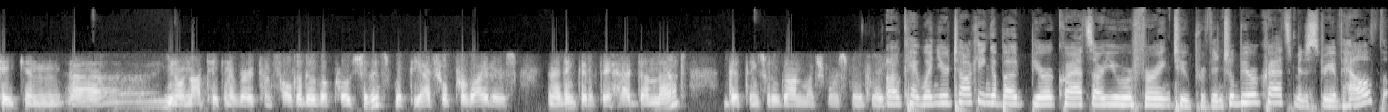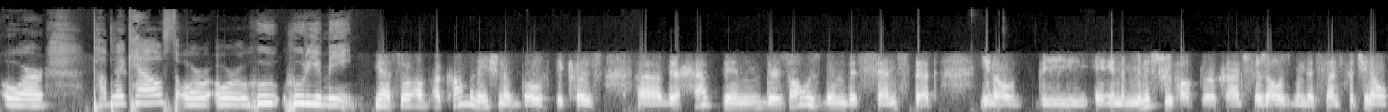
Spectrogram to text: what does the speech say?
taken, uh, you know, not taken a very consultative approach to this with the actual providers. And I think that if they had done that, that things would have gone much more smoothly. Okay, when you're talking about bureaucrats, are you referring to provincial bureaucrats, Ministry of Health, or public health, or or who who do you mean? Yeah, so a, a combination of both, because uh, there have been, there's always been this sense that, you know, the in the Ministry of Health bureaucrats, there's always been this sense that you know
